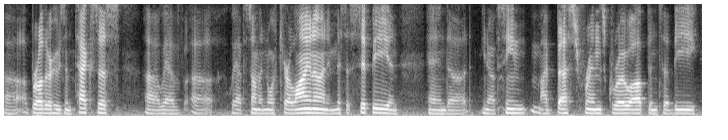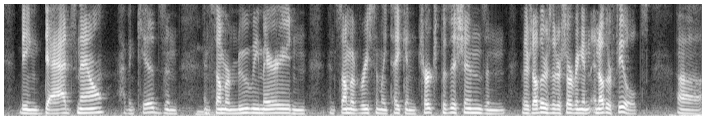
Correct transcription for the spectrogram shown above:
a brother who's in Texas. Uh, we have uh, we have some in North Carolina and in Mississippi, and and uh, you know I've seen my best friends grow up into be being dads now, having kids, and mm-hmm. and some are newly married, and and some have recently taken church positions, and there's others that are serving in, in other fields. Uh,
